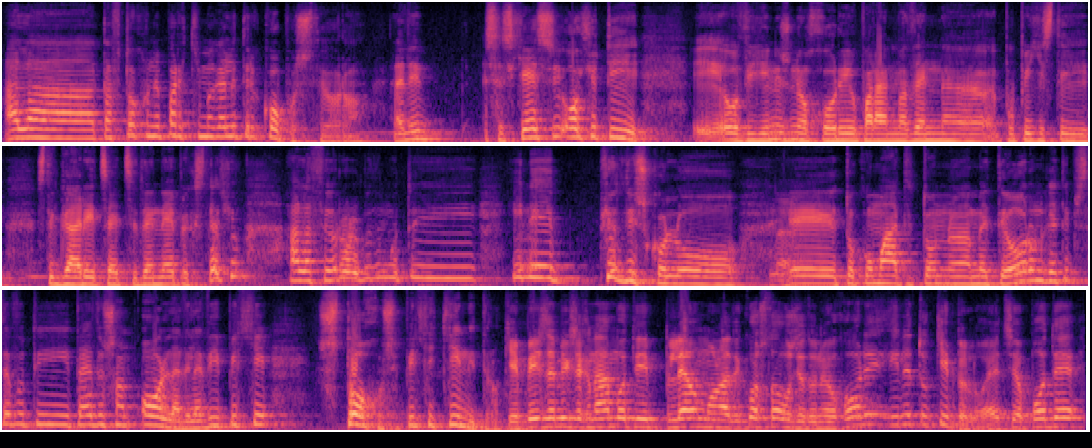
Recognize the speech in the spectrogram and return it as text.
αλλά ταυτόχρονα υπάρχει και μεγαλύτερη κόπωση, θεωρώ. Δηλαδή, σε σχέση, όχι ότι ε, ο Διγενής Νεοχωρίου, παράδειγμα, δεν, ε, που πήγε στη, στην Καρίτσα έτσι δεν έπαιξε τέτοιο, αλλά θεωρώ ρε μου ότι είναι πιο δύσκολο ναι. ε, το κομμάτι των μετεώρων γιατί πιστεύω ότι τα έδωσαν όλα. Δηλαδή υπήρχε στόχος, υπήρχε κίνητρο. Και επίσης δεν μην ξεχνάμε ότι πλέον μοναδικός στόχος για τον Νεοχώρη είναι το κύπελο. Έτσι. Οπότε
